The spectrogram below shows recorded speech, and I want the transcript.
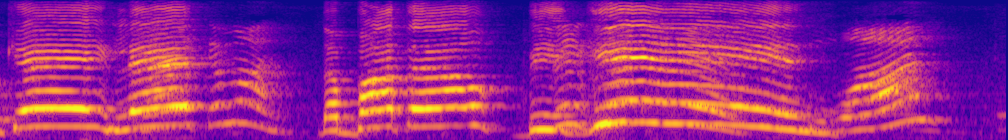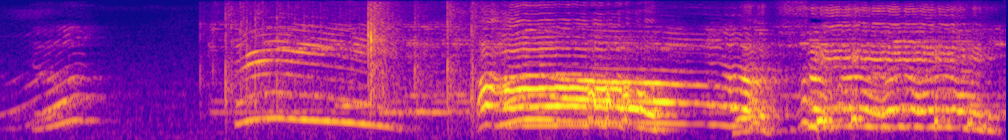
Okay, let come on. the battle begin. One, two, three. Oh, let's see.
